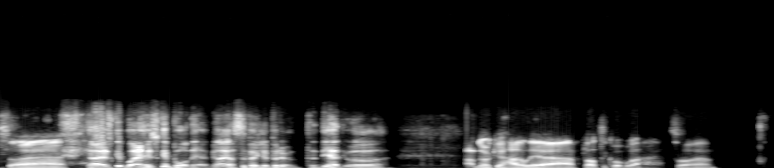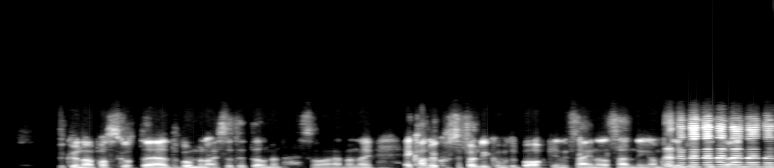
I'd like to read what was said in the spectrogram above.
Så eh, Ja, jeg husker, jeg husker Boney M, ja. ja. Selvfølgelig berømt. De hadde jo ja, det er noen herlige platecovere. Så eh, det kunne ha passet godt til The Womanizer-tittelen min. Så, eh, men jeg, jeg kan jo selvfølgelig komme tilbake inn i senere sendinger. Nei, nei, nei, nei, nei, nei, nei,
